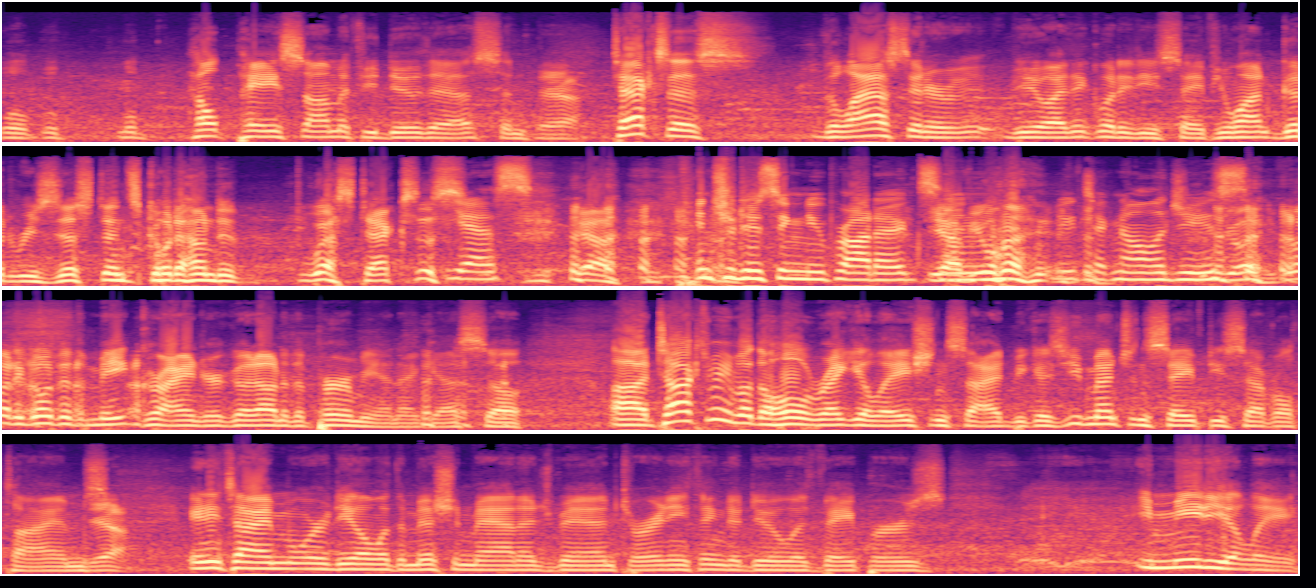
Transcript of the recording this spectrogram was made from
we'll, we'll, we'll help pay some if you do this. And Yeah. Texas, the last interview, I think, what did he say? If you want good resistance, go down to West Texas. Yes. Yeah. Introducing new products Yeah, if you want- new technologies. You want, if you want to go to the meat grinder, go down to the Permian, I guess. So, uh, talk to me about the whole regulation side because you mentioned safety several times. Yeah. Anytime we're dealing with emission management or anything to do with vapors, immediately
